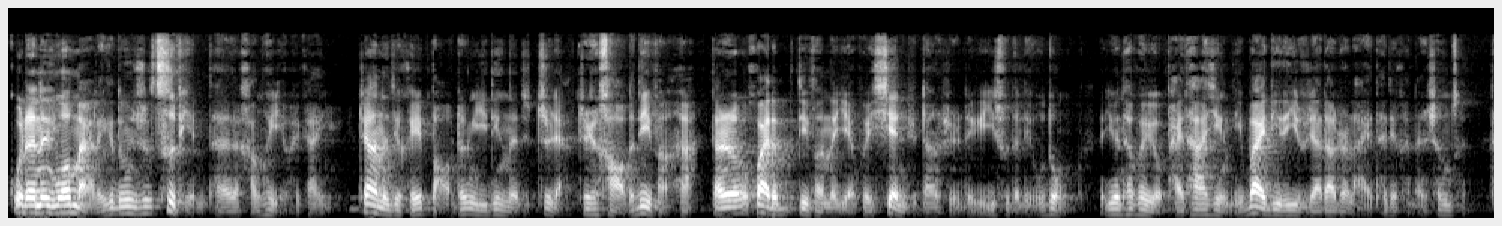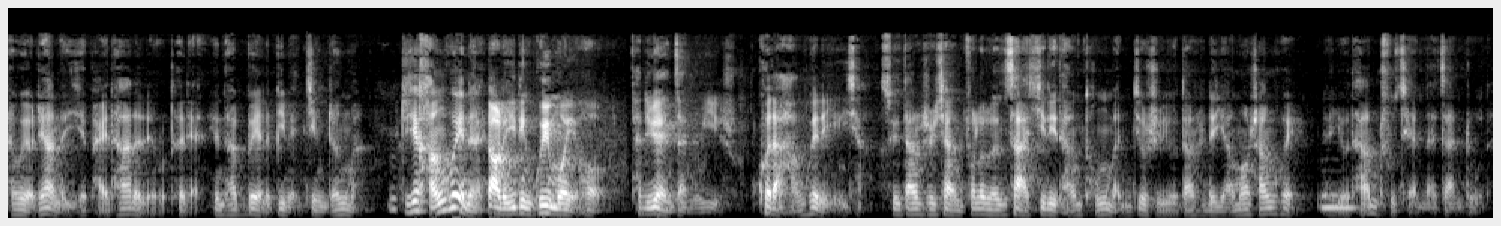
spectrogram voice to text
或者呢，我买了一个东西是次品，它行会也会干预。这样呢，就可以保证一定的质量，这是好的地方哈。当然，坏的地方呢，也会限制当时这个艺术的流动，因为它会有排他性。你外地的艺术家到这儿来，他就很难生存，它会有这样的一些排他的这种特点，因为他为了避免竞争嘛。这些行会呢，到了一定规模以后，他就愿意赞助艺术，扩大行会的影响。所以当时像佛罗伦萨、西礼堂同门，就是由当时的羊毛商会，由他们出钱来赞助的。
